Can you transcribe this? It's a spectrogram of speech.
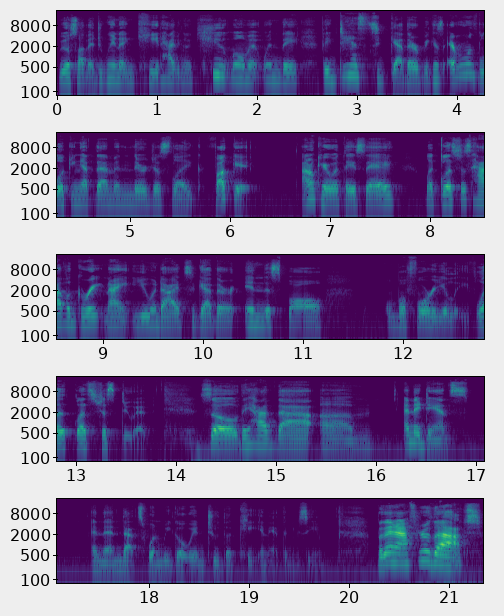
we also have Edwina and Kate having a cute moment when they they dance together because everyone's looking at them and they're just like, "Fuck it, I don't care what they say. Like, let's just have a great night, you and I together in this ball before you leave. Let let's just do it." So they have that, um, and they dance, and then that's when we go into the Kate and Anthony scene. But then after that,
